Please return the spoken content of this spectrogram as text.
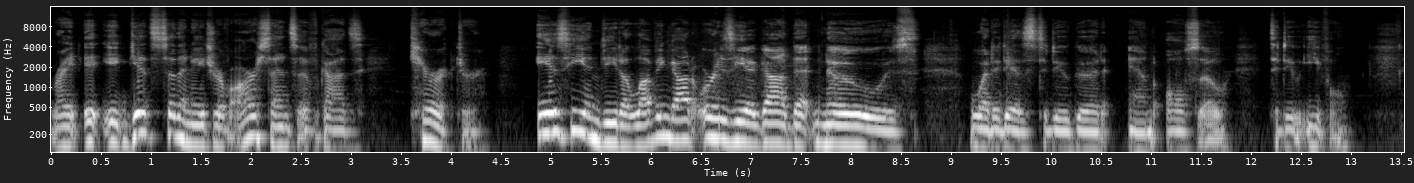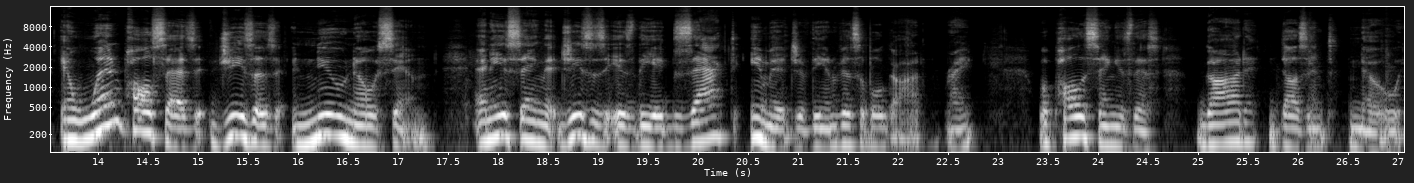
right? It, it gets to the nature of our sense of God's character. Is he indeed a loving God, or is he a God that knows what it is to do good and also to do evil? And when Paul says Jesus knew no sin, and he's saying that Jesus is the exact image of the invisible God, right? What Paul is saying is this God doesn't know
